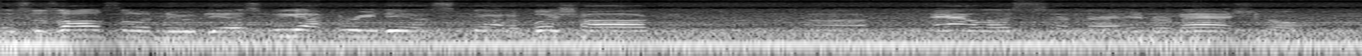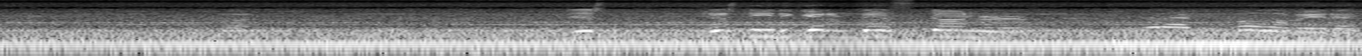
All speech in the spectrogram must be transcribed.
This is also a new disc. We got three discs. Got a Bush Hog, uh, Allis, and that International. But just just need to get them disked under that I can cultivate it.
